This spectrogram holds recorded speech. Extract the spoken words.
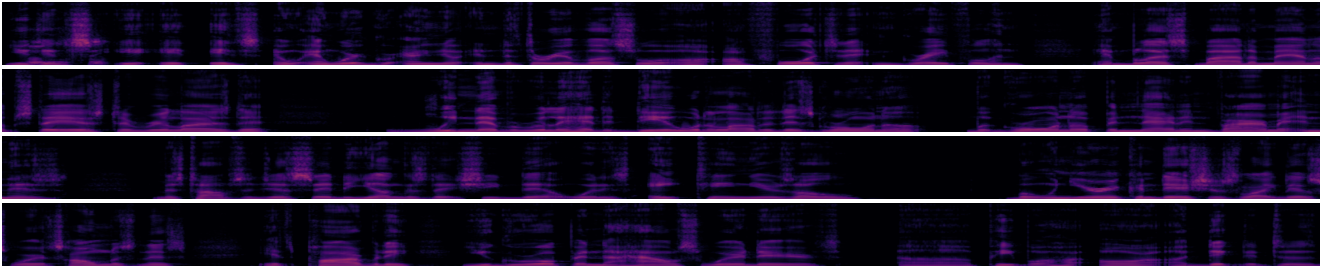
you can see it, it, it's and we're and, you know and the three of us were, are, are fortunate and grateful and and blessed by the man upstairs to realize that we never really had to deal with a lot of this growing up but growing up in that environment and as miss thompson just said the youngest that she dealt with is 18 years old but when you're in conditions like this where it's homelessness it's poverty you grew up in the house where there's uh, people are addicted to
